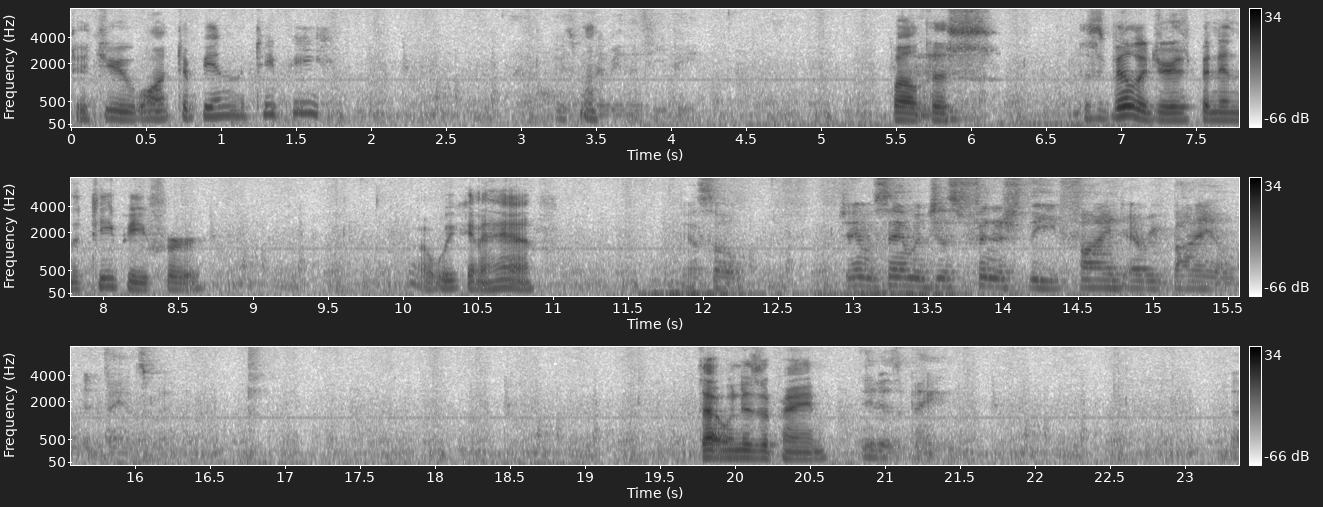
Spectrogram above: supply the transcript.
Did you want to be in the TP? I always want to be in the TP. Well, this this villager has been in the teepee for a week and a half. Yeah, so Jam and Sam had just finished the find every biome advancement. That one is a pain. It is a pain. Uh,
